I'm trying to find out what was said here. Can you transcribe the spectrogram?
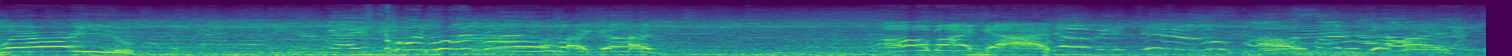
Where are you? Guys, come on, run, run! Oh my god! Oh my god! Oh my god!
